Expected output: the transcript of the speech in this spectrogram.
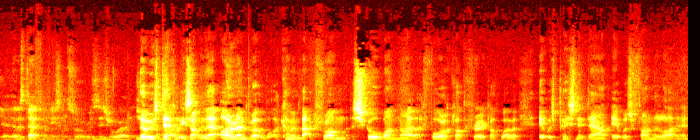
Yeah, there was definitely some sort of residual energy. There was definitely something there. I remember coming back from school one night, like four o'clock, three o'clock, whatever. It was pissing it down. It was thunder lightning.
